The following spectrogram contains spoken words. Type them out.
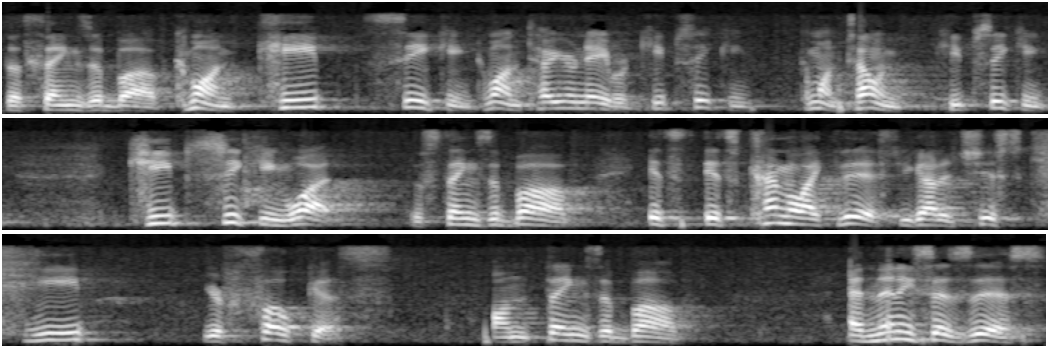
the things above. Come on, keep seeking. Come on, tell your neighbor, keep seeking. Come on, tell him, keep seeking. Keep seeking what? Those things above it's, it's kind of like this. You got to just keep your focus on things above. And then he says this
